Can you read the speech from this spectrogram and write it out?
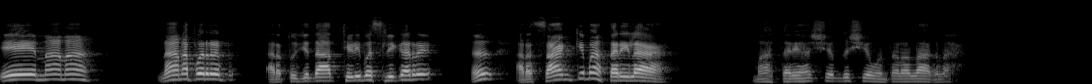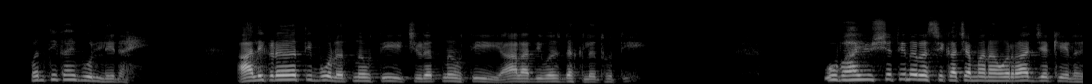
ए नाना नाना परब. अरे तुझी दात खिळी बसली का रे? हं? अरे सांग की म्हातारीला. म्हातारी हा शब्द शेवंताला लागला. पण ती काही बोलली नाही. अलीकडं ती बोलत नव्हती चिडत नव्हती आला दिवस ढकलत होती. उभा आयुष्य तिनं रसिकाच्या मनावर राज्य केलं.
